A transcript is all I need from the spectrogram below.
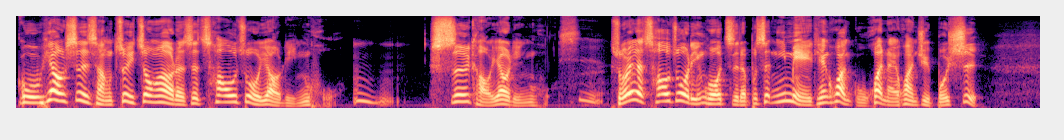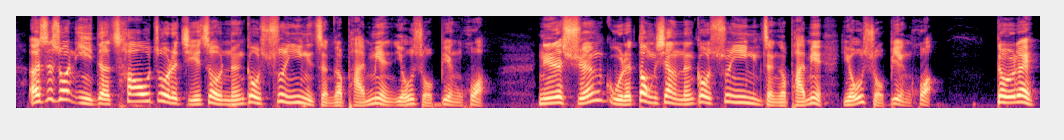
股票市场最重要的是操作要灵活，嗯，思考要灵活。是所谓的操作灵活，指的不是你每天换股换来换去，不是，而是说你的操作的节奏能够顺应整个盘面有所变化。你的选股的动向能够顺应整个盘面有所变化，对不对？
